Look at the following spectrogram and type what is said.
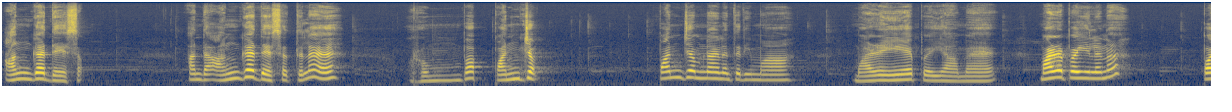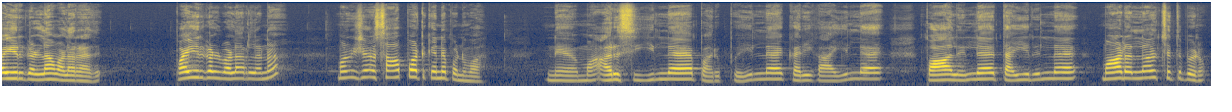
அங்க தேசம் அந்த அங்க தேசத்தில் ரொம்ப பஞ்சம். பஞ்சம்னா என்ன தெரியுமா? மழையே பெய்யாமல் மழை பெய்யலைன்னா பயிர்கள்லாம் வளராது. பயிர்கள் வளரலைன்னா மனுஷன் சாப்பாட்டுக்கு என்ன பண்ணுவா? ம- அரிசி இல்லை பருப்பு இல்லை கறிகாய் இல்லை பால் இல்லை தயிர் இல்லை மாடெல்லாம் செத்து போயிடும்.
